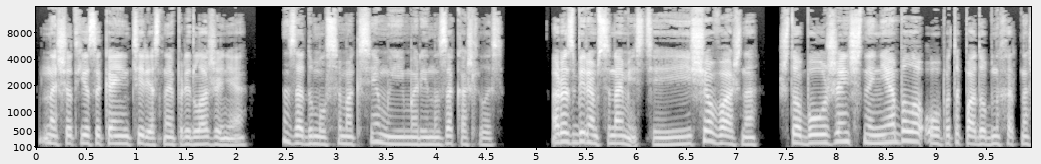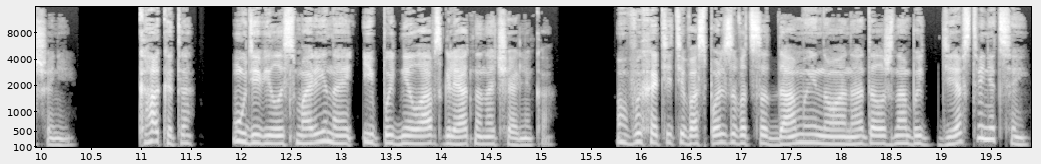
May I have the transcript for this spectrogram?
насчет языка интересное предложение. Задумался Максим, и Марина закашлялась. Разберемся на месте. И еще важно, чтобы у женщины не было опыта подобных отношений. Как это? Удивилась Марина и подняла взгляд на начальника. Вы хотите воспользоваться дамой, но она должна быть девственницей?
